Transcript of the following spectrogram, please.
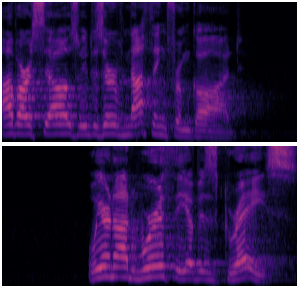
Of ourselves, we deserve nothing from God. We are not worthy of His grace.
